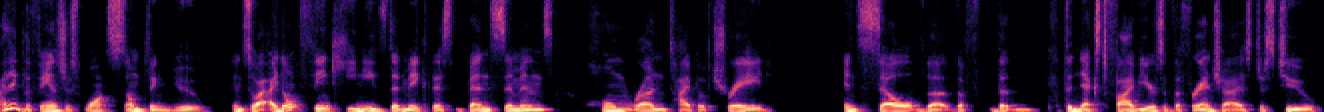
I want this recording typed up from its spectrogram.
I think the fans just want something new. And so I, I don't think he needs to make this Ben Simmons home run type of trade and sell the the the the next five years of the franchise just to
